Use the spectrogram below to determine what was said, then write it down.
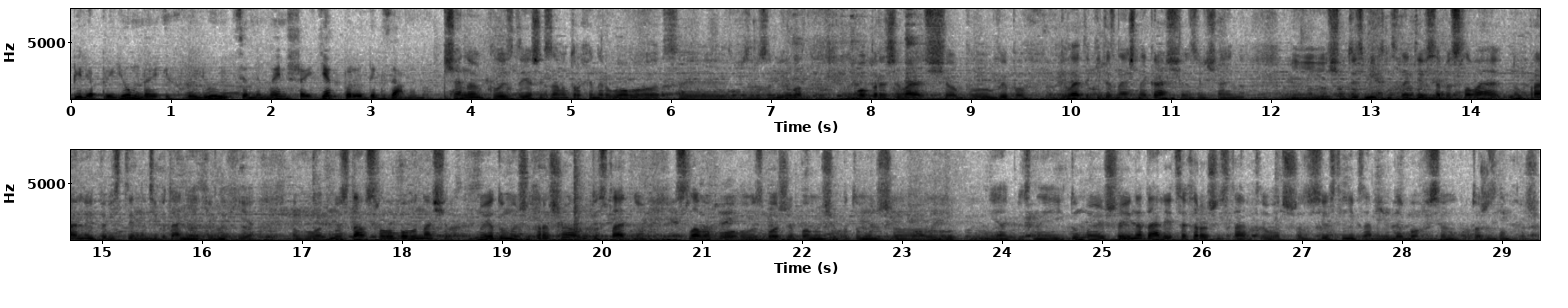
біля прийомної і хвилюються не менше, як перед екзаменом. Звичайно, коли здаєш екзамен трохи нервово, це зрозуміло, бо переживаєш, щоб випав білет, який ти знаєш найкраще, звичайно, і щоб ти зміг знайти в себе слова, ну правильно відповісти на ті питання, які в них є. Вот. Ну здав, слава Богу, наші. Ну я думаю, що хорошо, достатньо, слава Богу, з Божою допомогою, тому що ну ніяк без неї. І думаю, що і надалі це хороший старт. От що всі останні екзамени, дай Бог, все теж здам хорошо.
